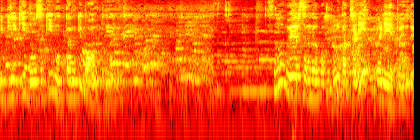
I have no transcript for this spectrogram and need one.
ఇడ్లీకి దోశకి మొత్తానికి బాగుంటుందండి సో వేరుశనగల పప్పు పచ్చడి రెడీ అయిపోయింది.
